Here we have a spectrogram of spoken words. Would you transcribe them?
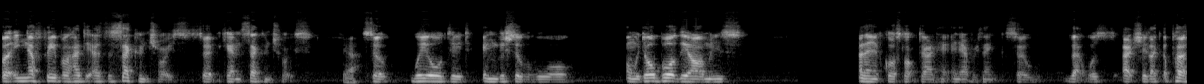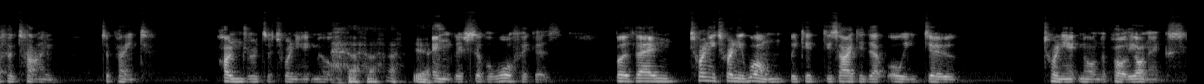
But enough people had it as the second choice, so it became the second choice. Yeah. So we all did English Civil War, and we'd all bought the armies, and then of course lockdown hit and everything. So that was actually like a perfect time to paint hundreds of 28 mil yes. English Civil War figures. But then 2021, we did, decided that we'd do 28 mil Napoleonics,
